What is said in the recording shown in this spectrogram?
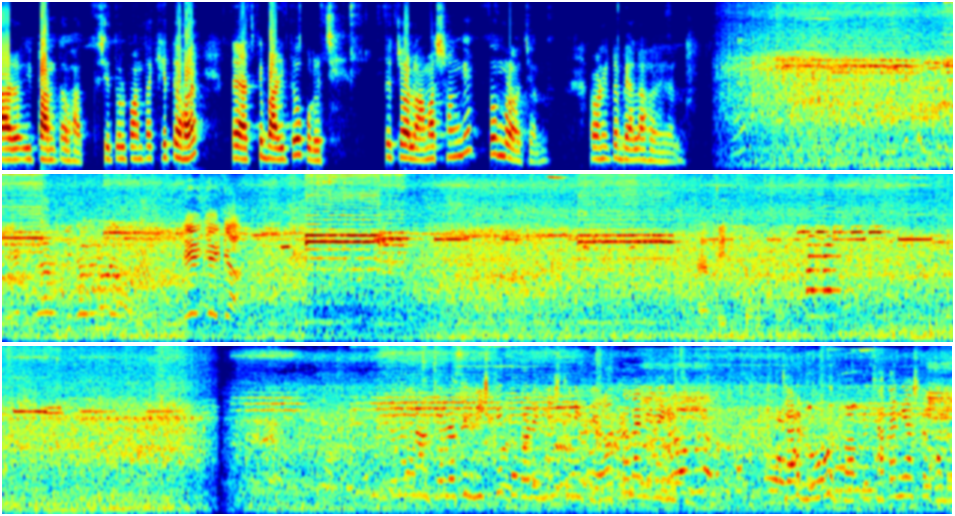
আর ওই পান্তা ভাত। শীতল পান্তা খেতে হয়, তাই আজকে বাড়িতেও করেছি। তো চলো আমার সঙ্গে, তোমরাও চলো। অনেকটা বেলা হয়ে গেল। মিষ্টির দোকানে, মিষ্টি নিতে। রথতলায় নেমে গেছি। যা রোদ, বাপরে, ছাতা নিয়ে আসলে ভালো।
